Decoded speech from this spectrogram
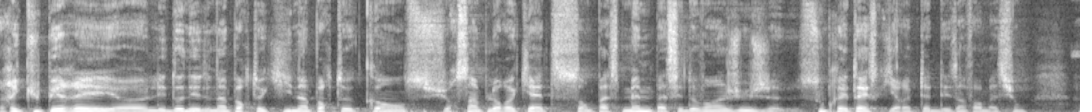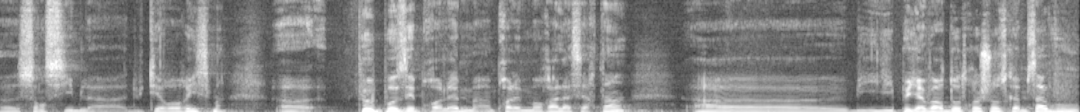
récupérer les données de n'importe qui, n'importe quand, sur simple requête, sans même passer devant un juge, sous prétexte qu'il y aurait peut-être des informations sensibles à du terrorisme, peut poser problème, un problème moral à certains. il peut y avoir d'autres choses comme ça. vous,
